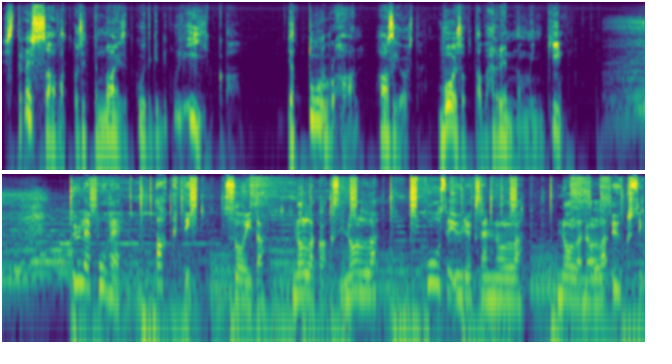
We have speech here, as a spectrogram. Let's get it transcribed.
stressaavatko sitten naiset kuitenkin niin kuin liikaa ja turhaan asioista? Voisi ottaa vähän rennomminkin. Yle Puhe. Akti. Soita 020 690 001.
